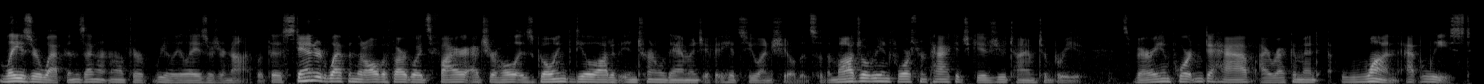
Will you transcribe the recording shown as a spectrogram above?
laser weapons. I don't know if they're really lasers or not, but the standard weapon that all the Thargoids fire at your hull is going to deal a lot of internal damage if it hits you unshielded. So the module reinforcement package gives you time to breathe. It's very important to have. I recommend one at least.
